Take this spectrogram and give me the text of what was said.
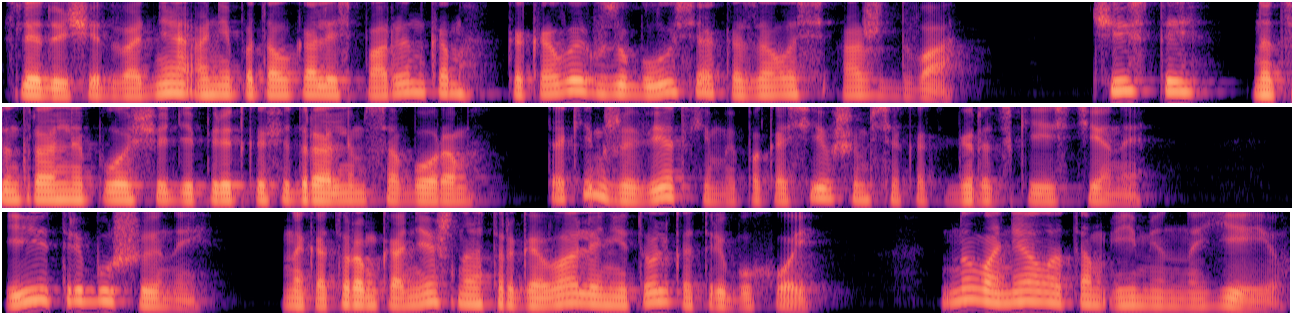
Следующие два дня они потолкались по рынкам, каковых в Зублусе оказалось аж два – Чистый, на центральной площади перед кафедральным собором, таким же ветхим и покосившимся, как и городские стены, и требушиной, на котором, конечно, торговали не только требухой, но воняло там именно ею.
